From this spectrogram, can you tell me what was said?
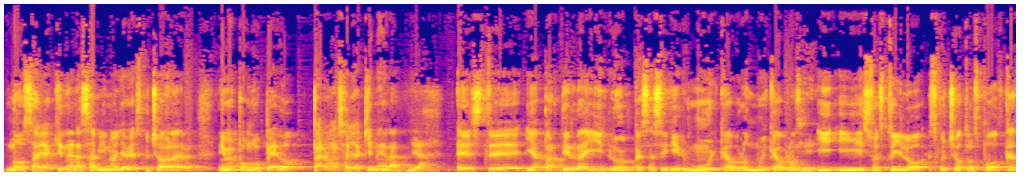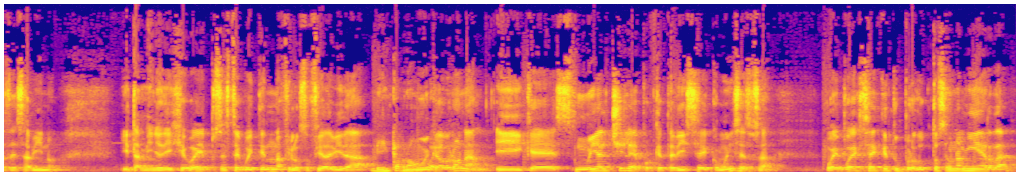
no sabía quién era Sabino, ya había escuchado la y me pongo pedo, pero no sabía quién era. Ya. Este, y a partir de ahí lo empecé a seguir muy cabrón, muy cabrón. Sí. Y, y su estilo, escuché otros podcasts de Sabino. Y también yo dije, güey, pues este güey tiene una filosofía de vida Bien cabrón, muy cabrona. Y que es muy al chile, porque te dice, como dices, o sea, güey, puede ser que tu producto sea una mierda,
